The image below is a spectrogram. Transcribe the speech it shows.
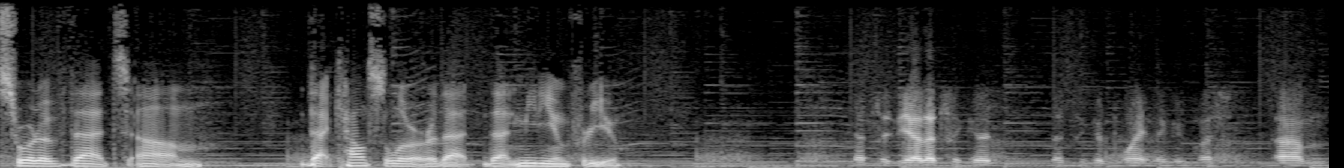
sort of that um, that counselor or that, that medium for you? That's a, yeah, that's a good that's a good point and a good question. Um,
